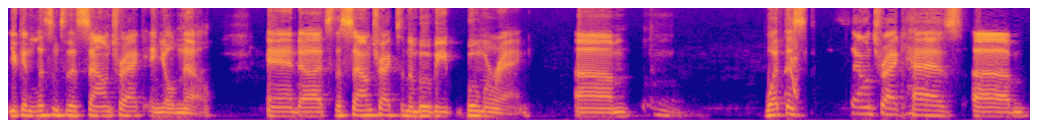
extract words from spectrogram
you can listen to the soundtrack and you'll know. And uh, it's the soundtrack to the movie Boomerang. Um, what this soundtrack has um,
